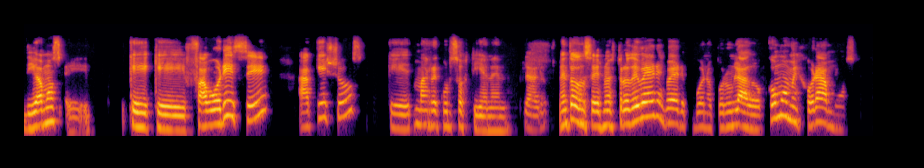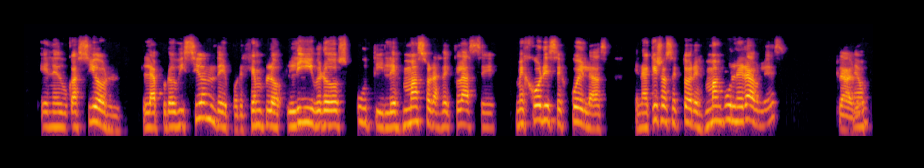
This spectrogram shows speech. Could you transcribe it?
digamos, eh, que, favorece a aquellos que más recursos tienen. Claro. Entonces, nuestro deber es ver, bueno, por un lado, cómo mejoramos en educación la provisión de, por ejemplo, libros útiles, más horas de clase, mejores escuelas en aquellos sectores más vulnerables, claro.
